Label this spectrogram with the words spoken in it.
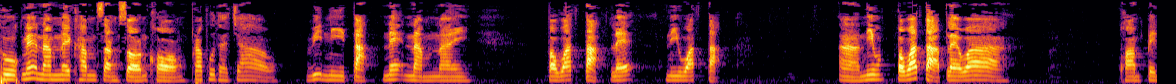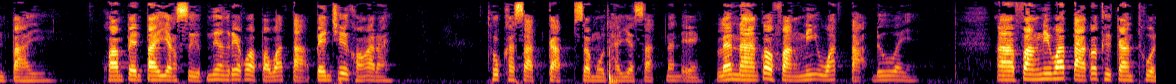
ถูกแนะนำในคำสั่งสอนของพระพุทธเจ้า วินีตะแนะนำในปวัตตะและนิวัตตะ อ่านิปวัตตะแปลว่า ความเป็นไป ความเป็นไปอย่างสืบเนื่องเรียกว่าปวัตตะ เป็นชื่อของอะไร ทุกขสัตว์กับสมุทัยสัตว์นั่นเอง และนางก็ฟังนิวัตตะด้วยฟังนิวัตตะก็คือการทวน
